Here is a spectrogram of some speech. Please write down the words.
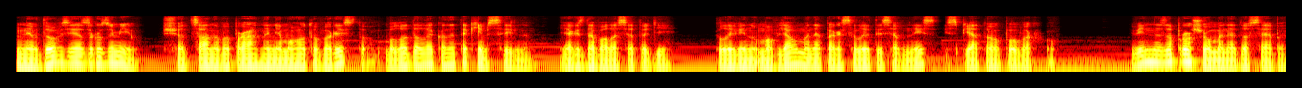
Невдовзі я зрозумів, що цанове прагнення мого товариства було далеко не таким сильним, як здавалося тоді, коли він умовляв мене переселитися вниз із п'ятого поверху. Він не запрошував мене до себе.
